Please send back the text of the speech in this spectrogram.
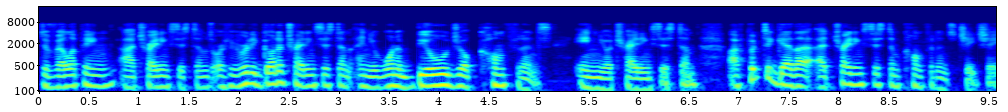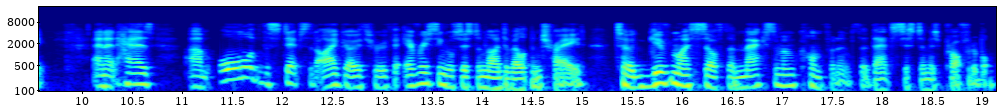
developing uh, trading systems, or if you've already got a trading system and you want to build your confidence in your trading system, I've put together a trading system confidence cheat sheet. And it has um, all of the steps that I go through for every single system that I develop and trade to give myself the maximum confidence that that system is profitable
